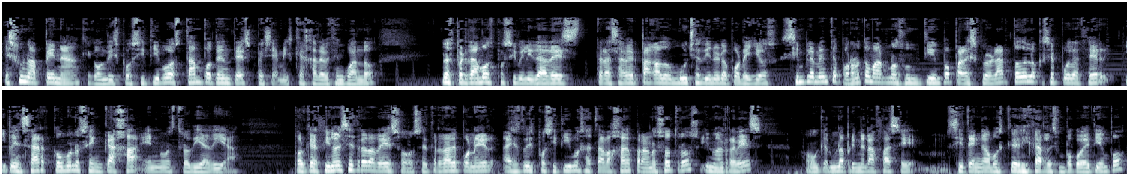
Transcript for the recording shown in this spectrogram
Es una pena que con dispositivos tan potentes, pese a mis quejas de vez en cuando, nos perdamos posibilidades tras haber pagado mucho dinero por ellos simplemente por no tomarnos un tiempo para explorar todo lo que se puede hacer y pensar cómo nos encaja en nuestro día a día. Porque al final se trata de eso, se trata de poner a estos dispositivos a trabajar para nosotros y no al revés, aunque en una primera fase sí tengamos que dedicarles un poco de tiempo.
